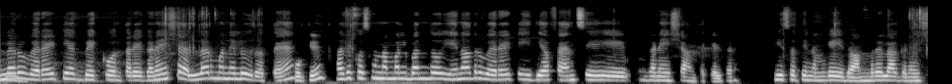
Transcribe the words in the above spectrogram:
ಎಲ್ಲರೂ ವೆರೈಟಿ ಆಗಿ ಬೇಕು ಅಂತಾರೆ. ಗಣೇಶ ಎಲ್ಲರ ಮನೇಲೂ ಇರುತ್ತೆ. ಅದಕ್ಕೋಸ್ಕರ ನಮ್ಮಲ್ಲಿ ಬಂದು ಏನಾದ್ರೂ ವೆರೈಟಿ ಇದೆಯಾ ಫ್ಯಾನ್ಸಿ ಗಣೇಶ ಅಂತ ಕೇಳ್ತಾರೆ. ಈ ಸತಿ ನಮ್ಗೆ ಇದು ಅಂಬ್ರೆಲಾ ಗಣೇಶ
